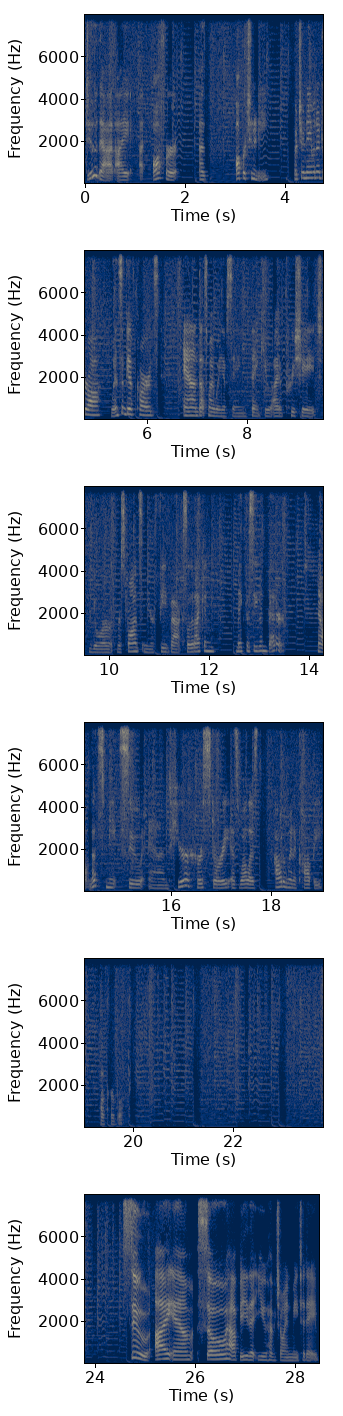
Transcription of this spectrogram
do that, I, offer an opportunity, put your name in a draw, win some gift cards. And that's my way of saying thank you. I appreciate your response and your feedback so that I can make this even better. Now, let's meet Sue and hear her story as well as how to win a copy of her book. Sue, I am so happy that you have joined me today.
